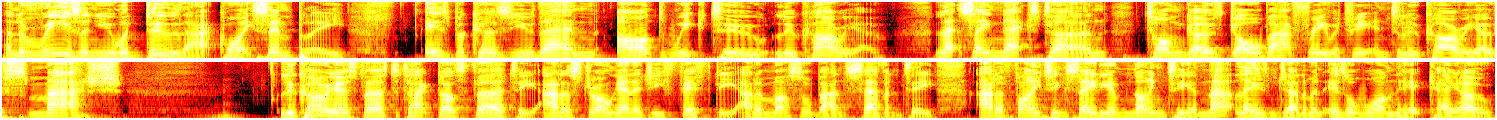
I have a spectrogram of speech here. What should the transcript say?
And the reason you would do that, quite simply, is because you then aren't weak to Lucario. Let's say next turn, Tom goes Golbat, free retreat into Lucario, smash. Lucario's first attack does 30, add a strong energy 50, add a muscle band 70, add a fighting stadium 90, and that, ladies and gentlemen, is a one hit KO,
